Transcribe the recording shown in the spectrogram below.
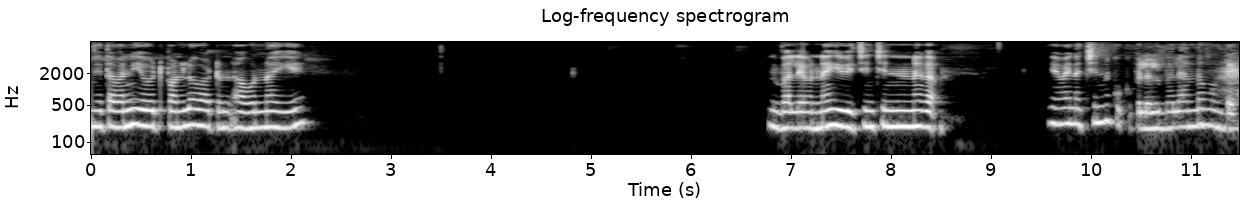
మిగతావన్నీ ఏటి పనులు వాటి ఉన్నాయి. భలే ఉన్నాయి. ఇవి చిన్న చిన్నగా. ఏమైనా చిన్న కుక్క పిల్లలు భలే అందంగా ఉంటాయి.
